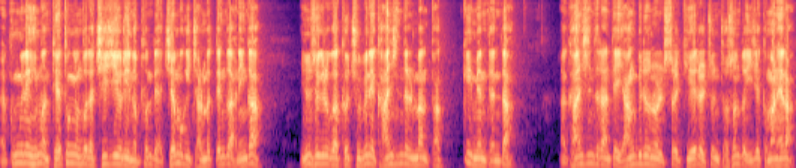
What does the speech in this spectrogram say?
에, 국민의힘은 대통령보다 지지율이 높은데 제목이 잘못된 거 아닌가? 윤석열과 그 주변의 간신들만 바뀌면 된다. 아, 간신들한테 양비론을 쓸 기회를 준 조선도 이제 그만해라.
